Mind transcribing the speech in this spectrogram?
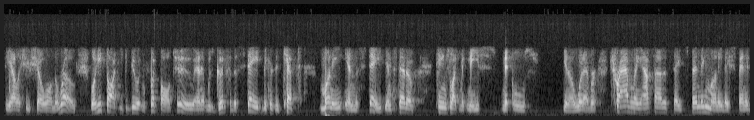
the LSU show on the road. Well, he thought you could do it in football too, and it was good for the state because it kept money in the state instead of teams like McNeese, Nicholls, you know, whatever, traveling outside of the state, spending money. They spent it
